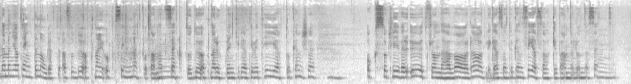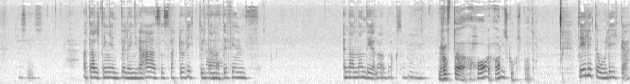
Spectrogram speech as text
Nej, men jag tänkte nog att alltså, du öppnar ju upp sinnet på ett annat Mm. sätt och du öppnar upp en kreativitet och kanske också kliver ut från det här vardagliga så att du kan se saker på annorlunda sätt. Mm. Precis. Att allting inte längre är så svart och vitt utan Nej. att det finns en annan del av det också. Mm. Hur ofta har, har du skogsbad? Det är lite olika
